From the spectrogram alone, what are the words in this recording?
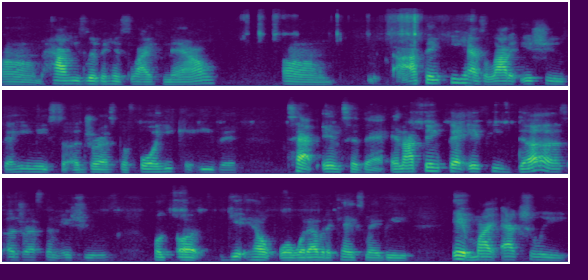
um, how he's living his life now. Um, I think he has a lot of issues that he needs to address before he can even tap into that. And I think that if he does address them issues or, or get help or whatever the case may be, it might actually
